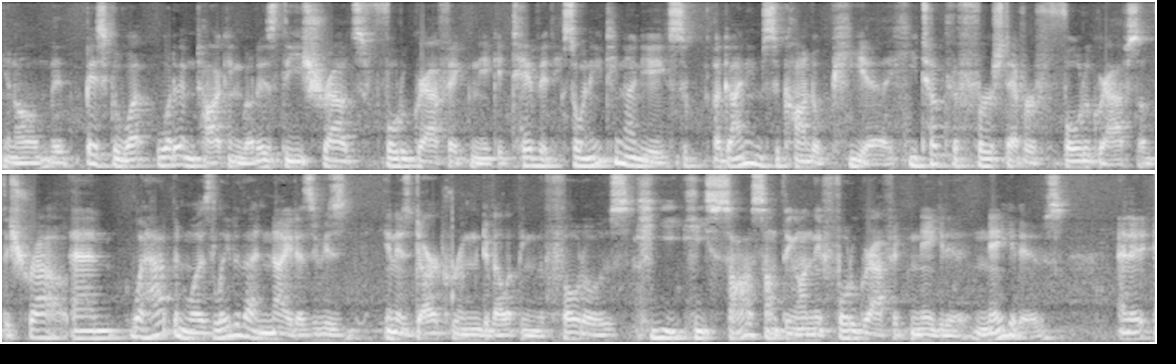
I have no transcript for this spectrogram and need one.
you know, it, basically, what, what I'm talking about is the shroud's photographic negativity. So in 1898, a guy named Secondo Pia, he took the first ever photographs of the shroud. And what happened was later that night, as he was in his dark room developing the photos, he, he saw something on the photographic negative, negatives and it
